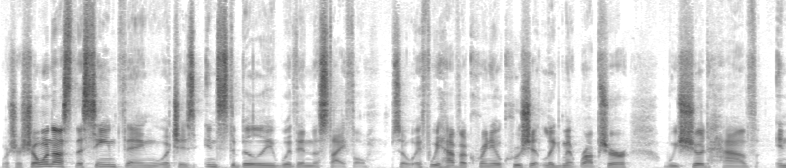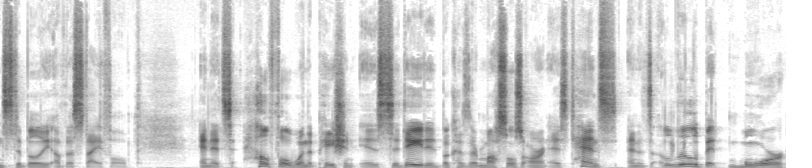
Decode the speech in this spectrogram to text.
which are showing us the same thing, which is instability within the stifle. So, if we have a cranial cruciate ligament rupture, we should have instability of the stifle and it's helpful when the patient is sedated because their muscles aren't as tense and it's a little bit more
